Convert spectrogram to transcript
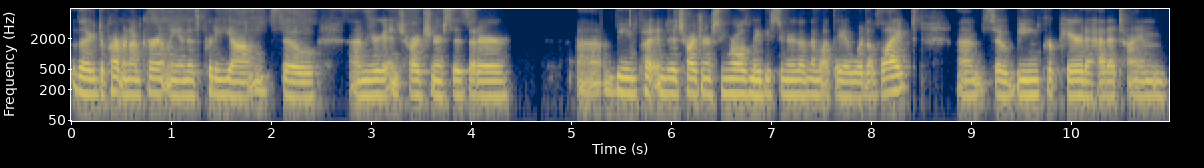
the department I'm currently in is pretty young. So um, you're getting charge nurses that are um, being put into charge nursing roles maybe sooner than, than what they would have liked. Um, so being prepared ahead of time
